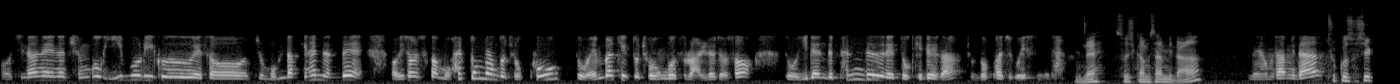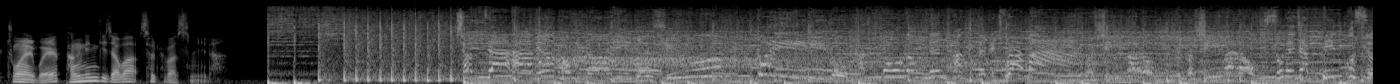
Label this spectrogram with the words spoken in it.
어, 지난해에는 중국 2부 리그에서 좀 몸담긴 했는데 어, 이 선수가 뭐 활동량도 좋고 또 왼발킥도 좋은 것으로 알려져서 또 이랜드 팬들의 또 기대가 좀 높아지고 있습니다. 네, 소식 감사합니다. 네, 감사합니다. 축구 소식 중앙일보의 박린 기자와 살펴봤습니다. 쳤다 하면 홈런이고 슛 골이고 각본 없는 한편의 드라마. 그것이 바로 그것이 바로 손에 잡힌 우승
